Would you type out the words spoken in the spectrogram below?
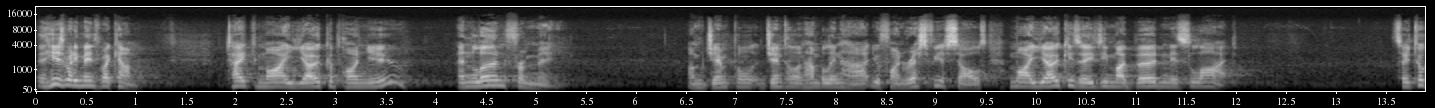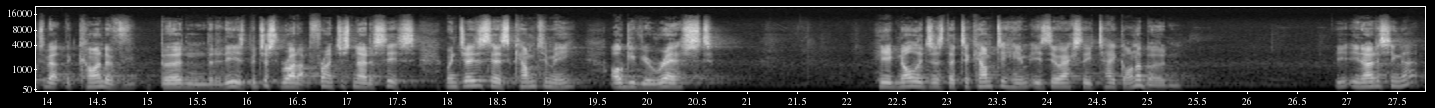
And here's what he means by come Take my yoke upon you and learn from me. I'm gentle, gentle and humble in heart. You'll find rest for your souls. My yoke is easy, my burden is light. So he talks about the kind of burden that it is, but just right up front, just notice this. When Jesus says, Come to me, I'll give you rest, he acknowledges that to come to him is to actually take on a burden. You noticing that?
